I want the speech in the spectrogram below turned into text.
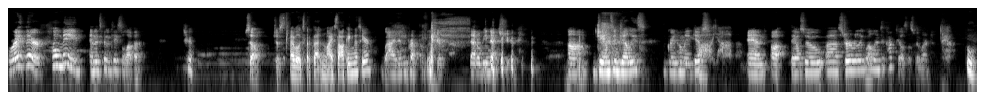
right there, homemade, and it's going to taste a lot better. True. So just I will expect that in my stocking this year. I didn't prep them this year. That'll be next year. Um, jams and jellies, great homemade gifts, Oh yeah. and uh, they also uh, stir really well into cocktails, as we learned. Ooh,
